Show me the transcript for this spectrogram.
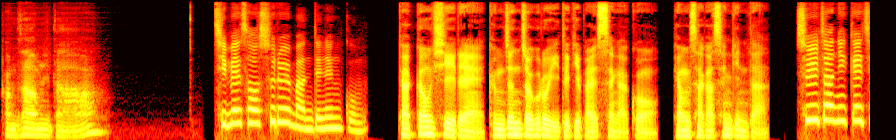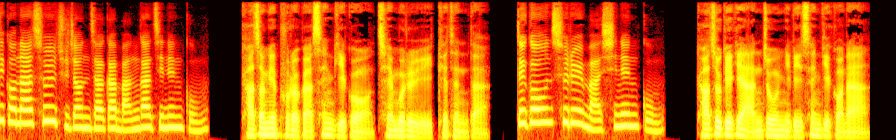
감사합니다. 집에서 술을 만드는 꿈. 가까운 시일에 금전적으로 이득이 발생하고 병사가 생긴다. 술잔이 깨지거나 술 주전자가 망가지는 꿈. 가정에 불화가 생기고 재물을 잃게 된다. 뜨거운 술을 마시는 꿈. 가족에게 안 좋은 일이 생기거나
